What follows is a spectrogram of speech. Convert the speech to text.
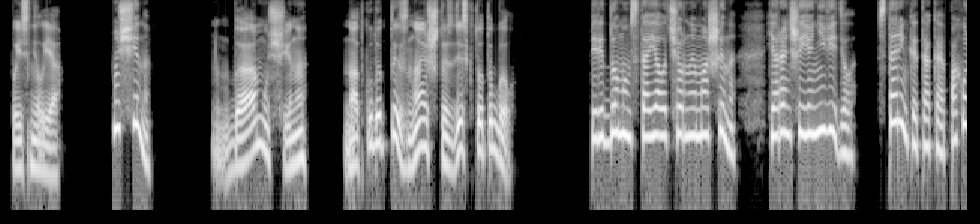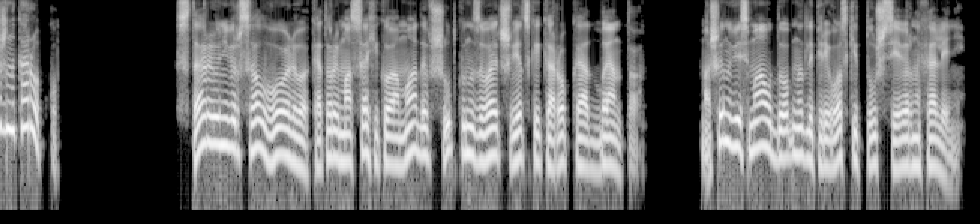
— пояснил я. «Мужчина?» «Да, мужчина. Но откуда ты знаешь, что здесь кто-то был?» «Перед домом стояла черная машина. Я раньше ее не видела. Старенькая такая, похожа на коробку». Старый универсал Вольво, который Масахико Амада в шутку называет шведской коробкой от Бенто. Машина весьма удобна для перевозки туш северных оленей.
